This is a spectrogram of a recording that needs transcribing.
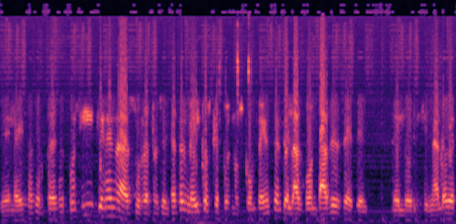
de estas empresas, pues sí tienen a sus representantes médicos que pues nos convencen de las bondades de, del original, o de,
